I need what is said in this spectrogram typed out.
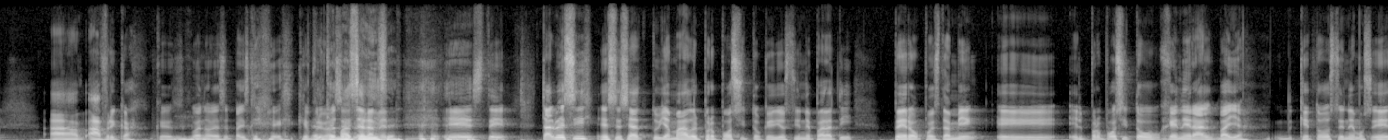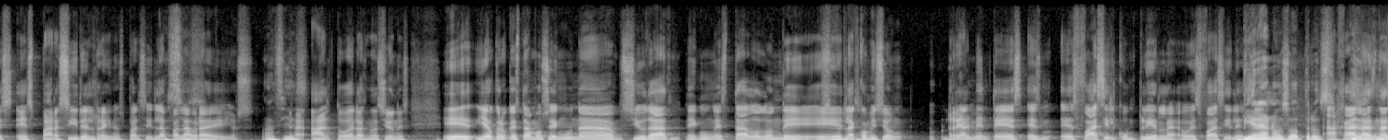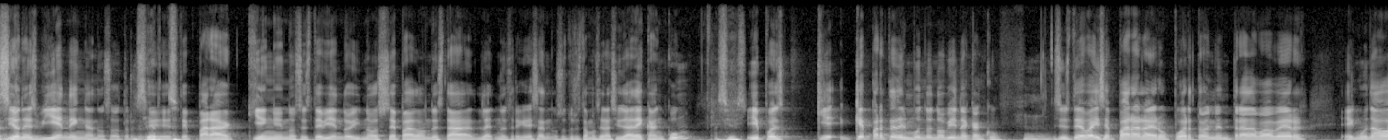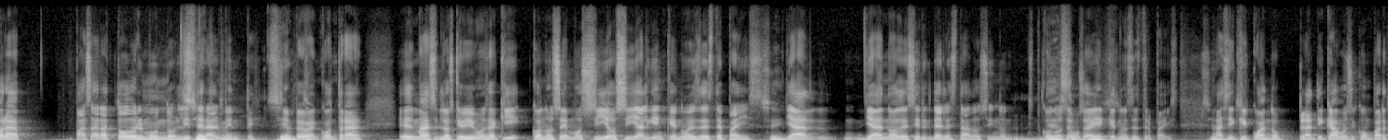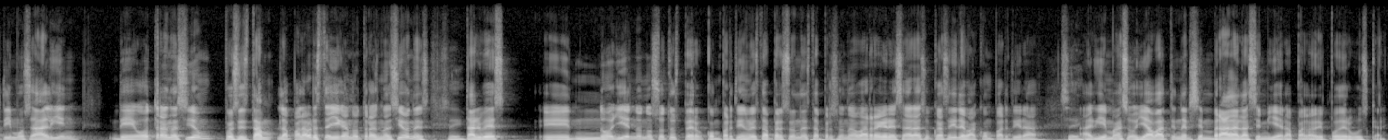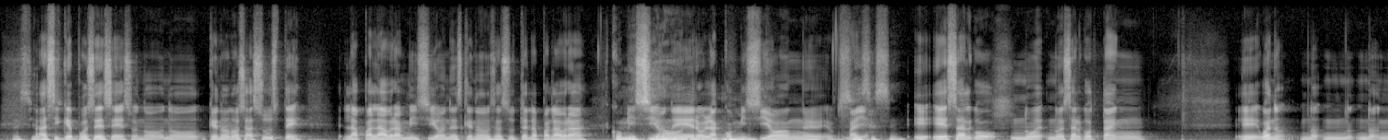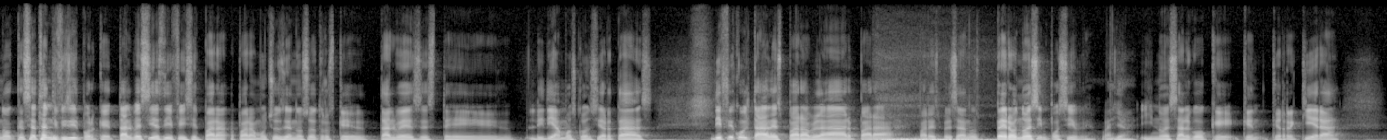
a África, que es, bueno, es el país que, que El primero que más se dice. Este, tal vez sí, ese sea tu llamado, el propósito que Dios tiene para ti, pero pues también eh, el propósito general, vaya, que todos tenemos es esparcir el reino, esparcir la Así palabra de Dios Así es. a, a todas las naciones. Eh, yo creo que estamos en una ciudad, en un estado donde eh, la comisión realmente es, es, es fácil cumplirla o es fácil Viene a nosotros. Ajá, las naciones vienen a nosotros. Este, para quien nos esté viendo y no sepa dónde está la- nuestra iglesia, nosotros estamos en la ciudad de Cancún. Así es. Y pues, ¿qué, qué parte del mundo no viene a Cancún? Si usted va y se para al aeropuerto, en la entrada va a ver en una hora pasar a todo el mundo, literalmente. cierto. Siempre va a encontrar. Es más, los que vivimos aquí conocemos sí o sí a alguien que no es de este país. Sí. Ya, ya no decir del Estado, sino conocemos este a alguien país. que no es de este país. Cierto. Así que cuando platicamos y compartimos a alguien de otra nación, pues está, la palabra está llegando a otras naciones. Sí. Tal vez eh, no yendo nosotros, pero compartiendo a esta persona, esta persona va a regresar a su casa y le va a compartir a, Sí. a alguien más o ya va a tener sembrada la semilla de la palabra y poder buscar. Así que pues es eso, ¿no? no que no nos asuste la palabra misiones, que no nos asuste la palabra Comisión. misionero, la comisión, eh, vaya. sí, sí. Eh, es algo, no, no es algo tan... eh, bueno, no, no, no- no que sea tan difícil, porque tal vez sí es difícil para, para muchos de nosotros que tal vez este, lidiamos con ciertas dificultades para hablar, para, para expresarnos, pero no es imposible. vaya. Ya. Y no es algo que, que- que requiera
